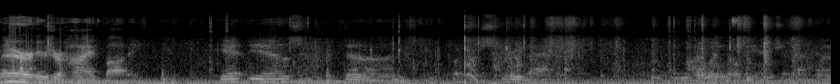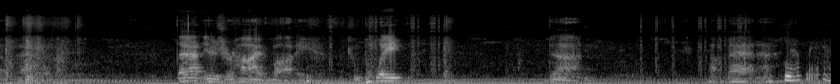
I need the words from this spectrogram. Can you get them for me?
there is your hive body. It is done. Put the screw back in my window hinge and that way I'll have it. That is your hive body. Complete, done. Not bad, huh? Not bad.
